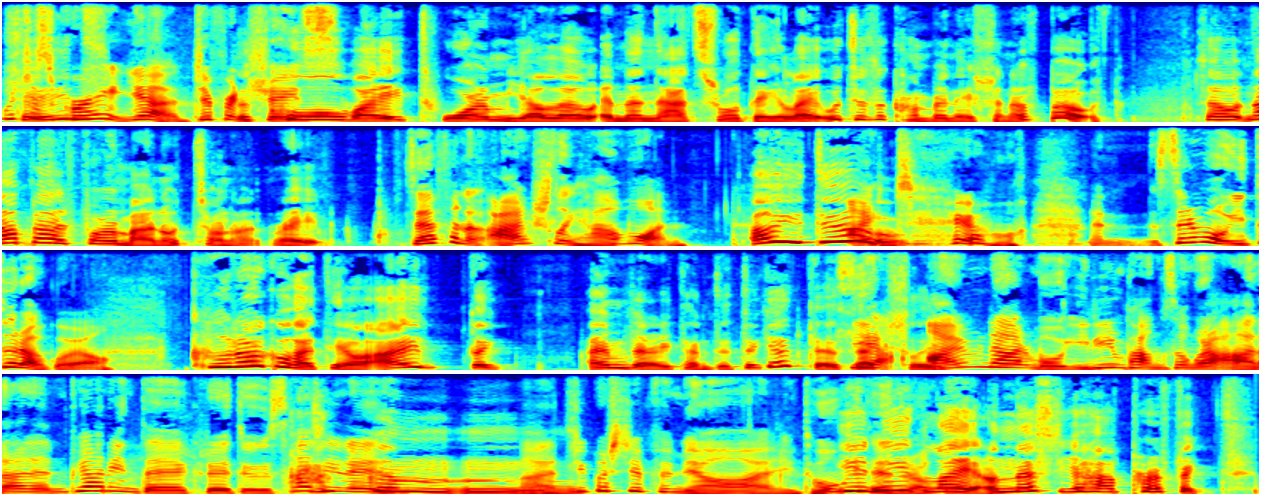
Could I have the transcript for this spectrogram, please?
which is shades. great. Yeah, different The shades. cool white, warm yellow, and the natural daylight, which is a combination of both. So not bad for 15,000원, right? Definitely, I actually have one. Oh, you do? I do. And 쓸모 있더라고요. 그럴 것 같아요. I like. I'm very tempted to get this. Yeah, actually, I'm not 뭐 1인 방송을 안 하는 편인데 그래도 사진을 가끔 음, 아, 찍고 싶으면 도움이 you need 되더라고요. light unless you have perfect,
